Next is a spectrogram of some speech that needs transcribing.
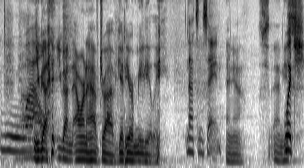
Wow. You got you got an hour and a half drive. Get here immediately. That's insane. And yeah, and Which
